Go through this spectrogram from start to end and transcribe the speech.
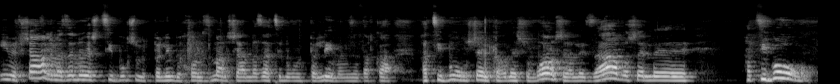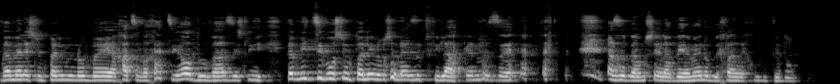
אם אפשר, למזלנו יש ציבור שמתפללים בכל זמן, שם מה זה הציבור מתפללים? האם זה דווקא הציבור של קרני שומרון, של עלי זהב, או של אה, הציבור, גם אלה שמתפללים לנו ב-11 וחצי הודו, ואז יש לי תמיד ציבור שמתפללים, לא משנה איזה תפילה, כן? אז זו גם שאלה בימינו בכלל, איך תדעו.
